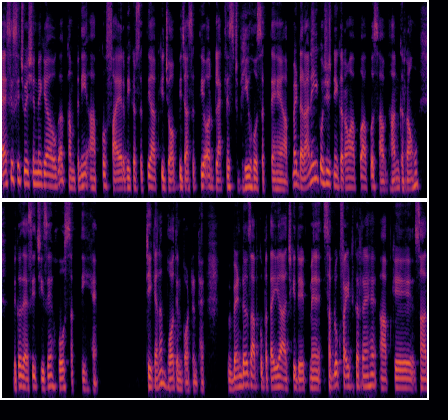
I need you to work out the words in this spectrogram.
ऐसी सिचुएशन में क्या होगा कंपनी आपको फायर भी कर सकती है, आपकी जॉब भी जा सकती है और ब्लैकलिस्ट भी हो सकते हैं आप। मैं डराने की कोशिश नहीं कर रहा हूँ, आपको आपको सावधान कर रहा हूँ बिकॉज़ ऐसी चीज़ें हो सकती हैं। ठीक है ना? बहुत इंपॉर्टेंट है। वेंडर्स आपको पता ही है, आज की डेट में सब लोग फाइट कर रहे हैं आपके साथ,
